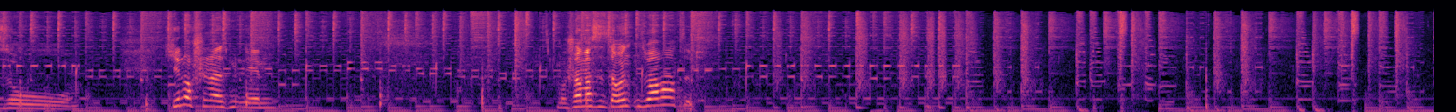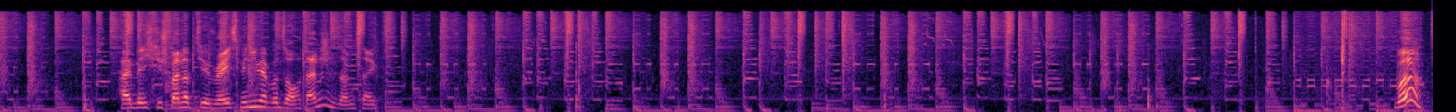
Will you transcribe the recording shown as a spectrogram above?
So. Hier noch schon alles mitnehmen. Mal schauen, was uns da unten so erwartet. Allem bin ich gespannt, ob die Race Minimap uns auch Dungeons anzeigt. Wow.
